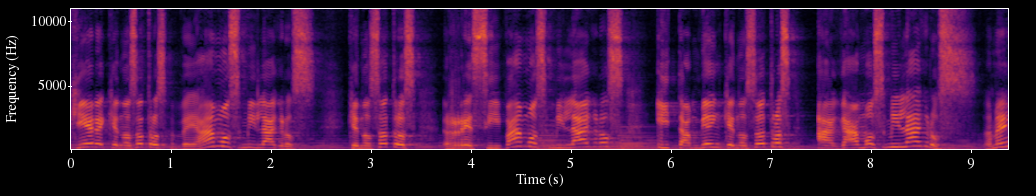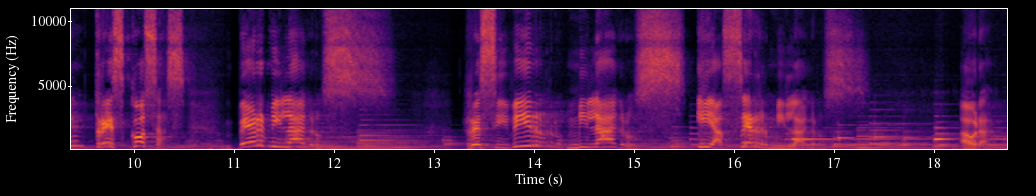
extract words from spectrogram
quiere que nosotros veamos milagros, que nosotros recibamos milagros y también que nosotros hagamos milagros. Amén. Tres cosas. Ver milagros, recibir milagros y hacer milagros. Ahora,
